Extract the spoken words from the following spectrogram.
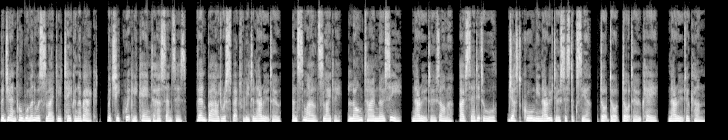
The gentlewoman was slightly taken aback, but she quickly came to her senses, then bowed respectfully to Naruto, and smiled slightly. Long time no see, Naruto-sama. I've said it all, just call me Naruto Sister Xia, dot dot dot okay, Naruto-kun.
